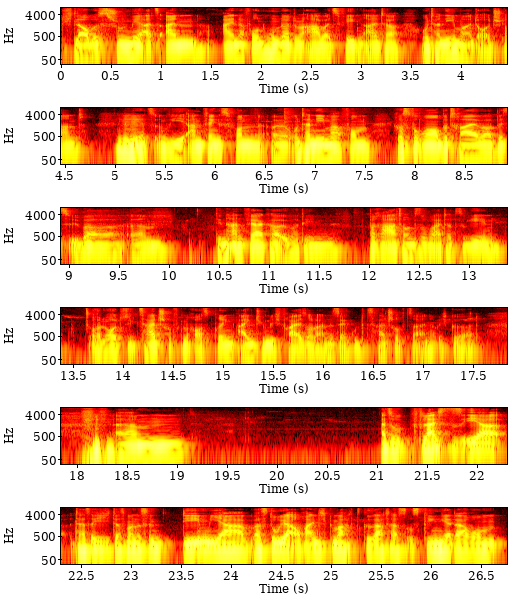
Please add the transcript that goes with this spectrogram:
ich glaube, es ist schon mehr als ein, einer von 100 im arbeitsfähigen Alter Unternehmer in Deutschland. Wenn du jetzt irgendwie anfängst von äh, Unternehmer, vom Restaurantbetreiber bis über ähm, den Handwerker, über den Berater und so weiter zu gehen. Oder Leute, die Zeitschriften rausbringen. Eigentümlich frei soll eine sehr gute Zeitschrift sein, habe ich gehört. ähm, also vielleicht ist es eher tatsächlich, dass man es in dem Jahr, was du ja auch eigentlich gemacht, gesagt hast, es ging ja darum,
